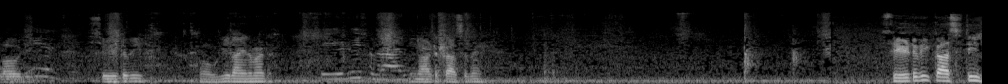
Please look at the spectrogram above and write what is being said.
ਲਓ ਜੀ ਸੀਟ ਵੀ ਹੋ ਗਈ ਅਲਾਈਨਮੈਂਟ ਸੀਟ ਵੀ ਸਵਰਾਜ ਦੀ। ਨਟ ਕੱਸਦੇ ਸੀਟ ਵੀ ਕੱਸਤੀ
